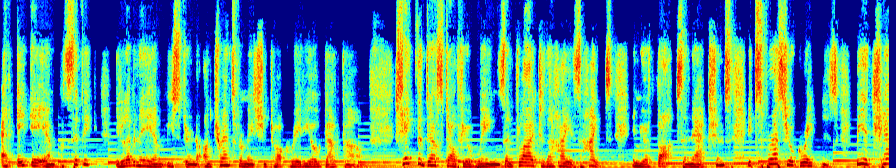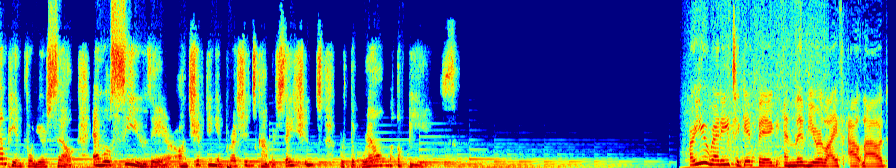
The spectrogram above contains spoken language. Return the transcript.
at 8 a.m. Pacific, 11 a.m. Eastern on TransformationTalkRadio.com. Shake the dust off your wings and fly to the highest heights in your thoughts and actions. Express your greatness. Be a champion for yourself, and we'll see you there on Shifting Impressions Conversations with the Realm of Beings. Are you ready to get big and live your life out loud?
